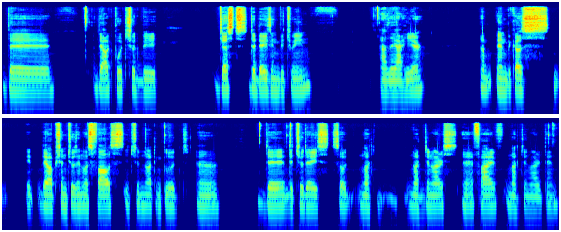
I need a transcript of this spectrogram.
the the output should be just the days in between as they are here. Um, and because it, the option chosen was false it should not include uh, the the two days. So not not January uh, 5 not January 10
